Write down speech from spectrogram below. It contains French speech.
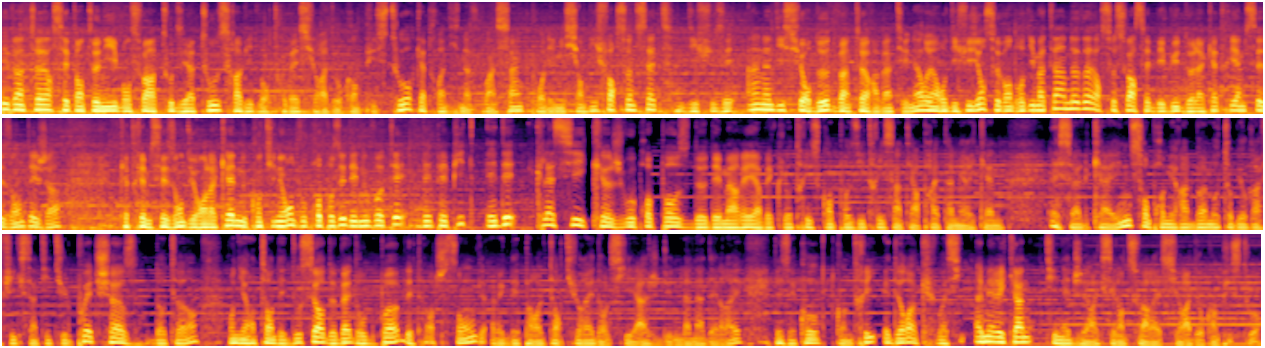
Il est 20h, c'est Anthony. Bonsoir à toutes et à tous. Ravi de vous retrouver sur Radio Campus Tour 99.5 pour l'émission Before Sunset, diffusée un lundi sur deux de 20h à 21h et en rediffusion ce vendredi matin à 9h. Ce soir, c'est le début de la quatrième saison déjà. Quatrième saison durant laquelle nous continuerons de vous proposer des nouveautés, des pépites et des classiques. Je vous propose de démarrer avec l'autrice, compositrice, interprète américaine S.L. Cain. Son premier album autobiographique s'intitule Preacher's Daughter. On y entend des douceurs de bedroom pop, des torch songs avec des paroles torturées dans le sillage d'une Lana Del Rey, des échos country et de rock. Voici American Teenager. Excellente soirée sur Radio Campus Tour.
